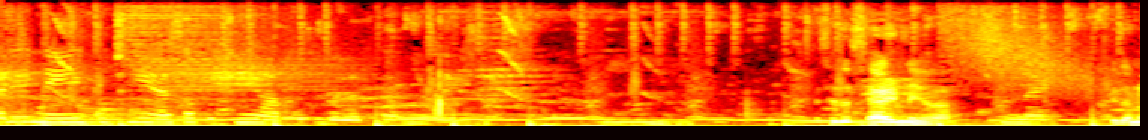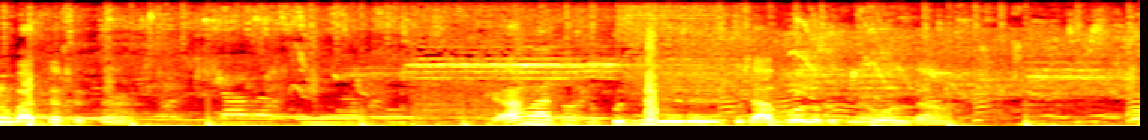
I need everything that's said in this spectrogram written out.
अरे नहीं कुछ नहीं ऐसा कुछ नहीं आपको कोई गलत फहमी हो रही है ऐसे तो सैड नहीं हुआ? नहीं। फिर हम लोग बात कर सकते हैं। क्या बात मतलब कुछ भी धीरे धीरे कुछ आप बोलो कुछ मैं बोलता हूँ। तो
